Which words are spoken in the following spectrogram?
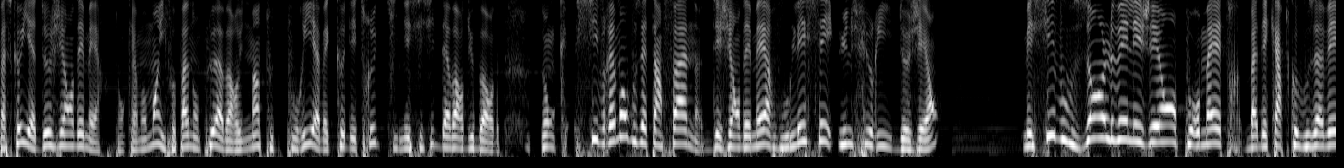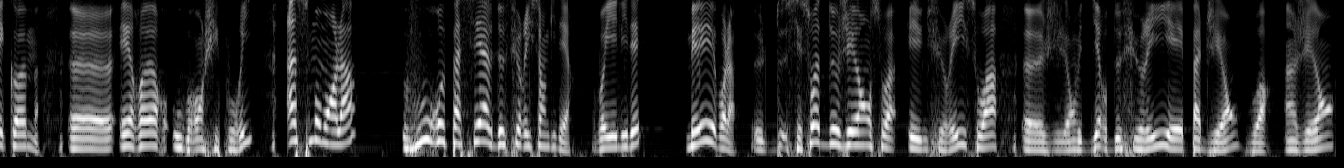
parce qu'il y a deux géants des mers. Donc à un moment, il faut pas non plus avoir une main toute pourrie avec que des trucs qui nécessitent d'avoir du board. Donc si vraiment vous êtes un fan des géants des mers, vous laissez une Furie de géant, Mais si vous enlevez les géants pour mettre bah, des cartes que vous avez comme euh, Erreur ou Branchie pourri, à ce moment-là, vous repassez à deux furies sanguinaires. Vous voyez l'idée? Mais voilà, euh, c'est soit deux géants soit et une furie, soit euh, j'ai envie de dire deux furies et pas de géants, voire un géant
